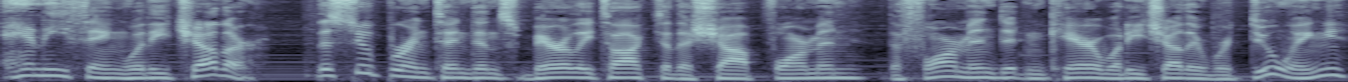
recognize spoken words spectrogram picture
anything with each other. The superintendents barely talked to the shop foreman, the foreman didn't care what each other were doing,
